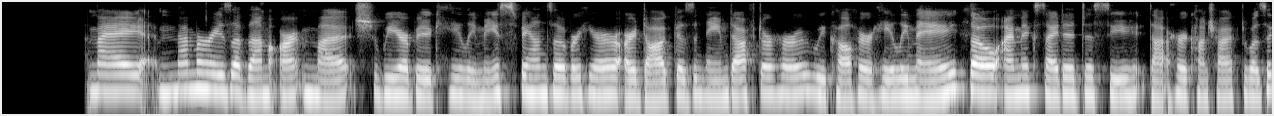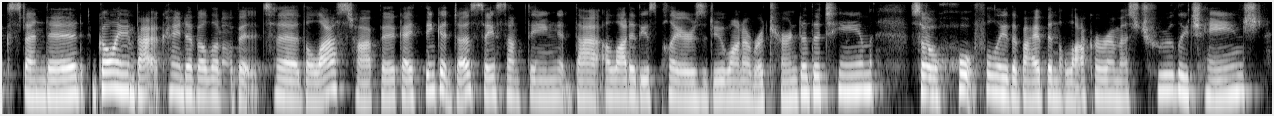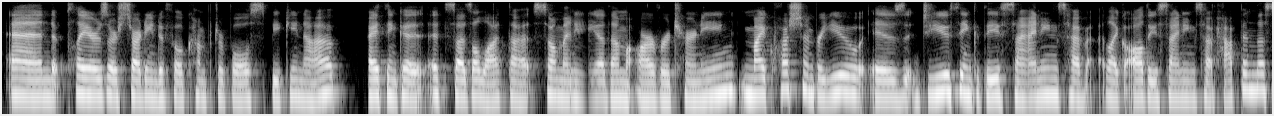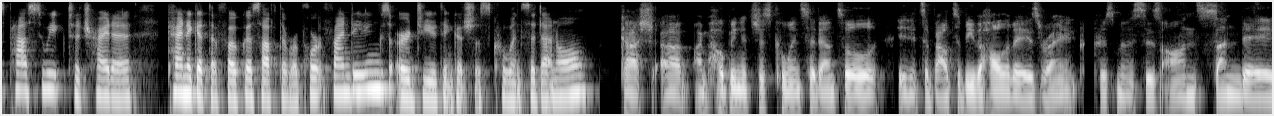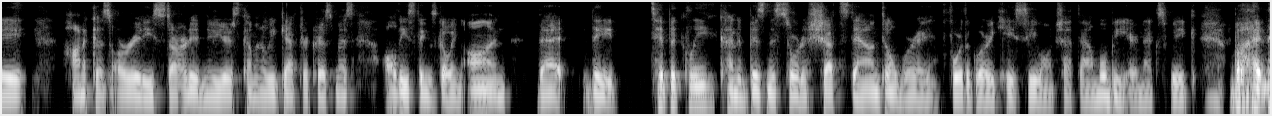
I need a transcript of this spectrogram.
My memories of them aren't much. We are big Haley Mace fans over here. Our dog is named after her. We call her Haley May. So I'm excited to see that her contract was extended. Going back kind of a little bit to the last topic, I think it does say something that a lot of these players do want to return to the team. So hopefully the vibe in the locker room has truly changed and players are starting to feel comfortable speaking up. I think it, it says a lot that so many of them are returning. My question for you is Do you think these signings have, like all these signings have happened this past week to try to kind of get the focus off the report findings, or do you think it's just coincidental? Gosh, uh, I'm hoping it's just coincidental. It's about to be the holidays, right? Christmas is on Sunday. Hanukkah's already started. New Year's coming a week after Christmas. All these things going on that they typically kind of business sort of shuts down don't worry for the glory kc won't shut down we'll be here next week but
